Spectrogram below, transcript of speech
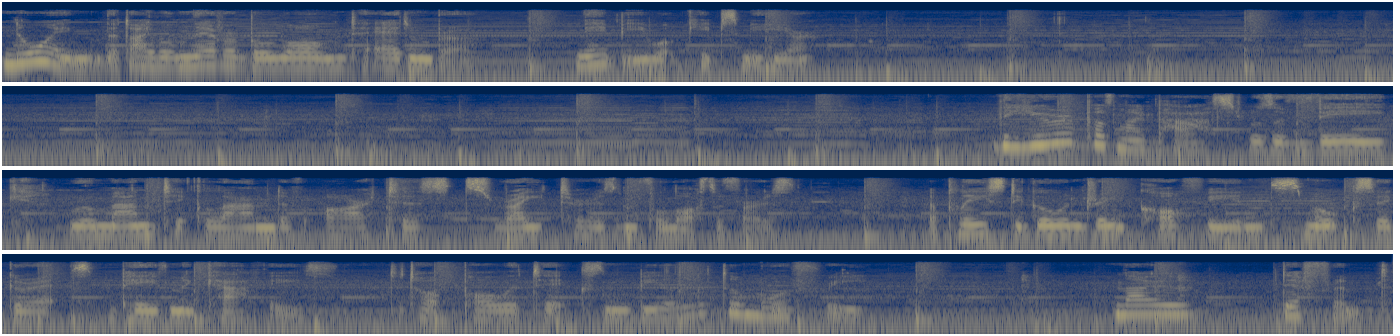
Knowing that I will never belong to Edinburgh may be what keeps me here. The Europe of my past was a vague, romantic land of artists, writers, and philosophers. A place to go and drink coffee and smoke cigarettes in pavement cafes, to talk politics and be a little more free. Now, different,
